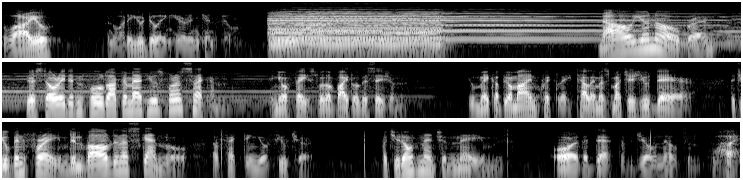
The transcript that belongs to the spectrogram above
Who are you, and what are you doing here in Kentville? Now you know, Brent. Your story didn't fool Dr. Matthews for a second, and you're faced with a vital decision. You make up your mind quickly. Tell him as much as you dare that you've been framed, involved in a scandal affecting your future. But you don't mention names or the death of Joe Nelson. Why,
